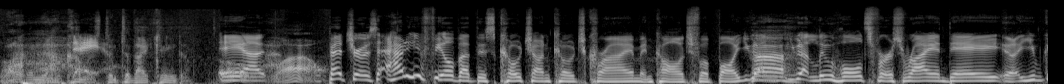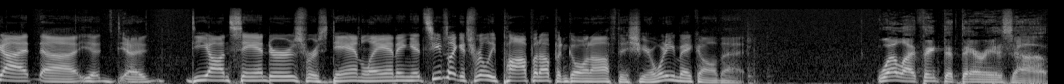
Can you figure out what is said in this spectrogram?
Wow. When thou comest into thy kingdom. Hey, uh, wow. Petros, how do you feel about this coach on coach crime in college football? You got Uh. you got Lou Holtz versus Ryan Day. Uh, you've got uh, y- uh, Deion Sanders versus Dan Lanning. It seems like it's really popping up and going off this year. What do you make of all that? Well, I think that there is uh,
